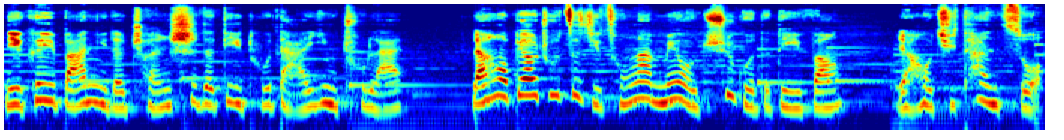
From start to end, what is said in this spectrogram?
你可以把你的城市的地图打印出来，然后标出自己从来没有去过的地方，然后去探索，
